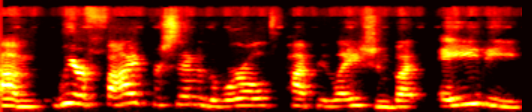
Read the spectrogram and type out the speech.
um, we are 5% of the world's population, but 80%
